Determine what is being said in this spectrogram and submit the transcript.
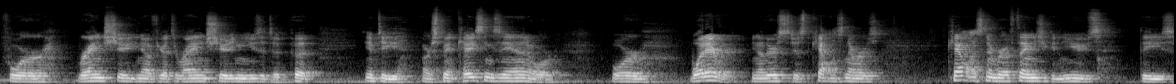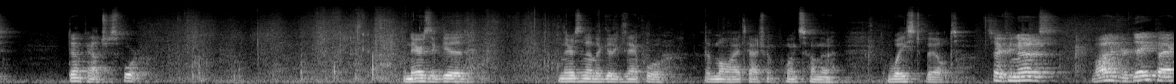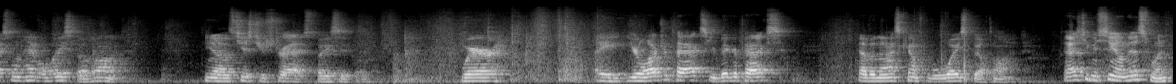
for range shoot. You know, if you're at the range shooting, use it to put empty or spent casings in or or whatever. You know, there's just countless numbers, countless number of things you can use these dump pouches for. And there's a good, and there's another good example of MOLLE attachment points on the waist belt. So if you notice, a lot of your day packs won't have a waist belt on it. You know, it's just your straps basically. Where a, your larger packs, your bigger packs, have a nice comfortable waist belt on it. As you can see on this one,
